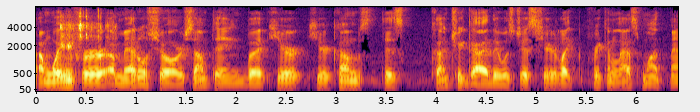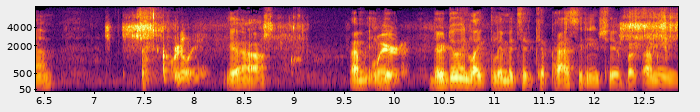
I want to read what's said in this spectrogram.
I'm waiting for a metal show or something, but here, here comes this country guy that was just here like freaking last month, man. Really? Yeah, I mean, Weird. They're, they're doing like limited capacity and shit, but I mean,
